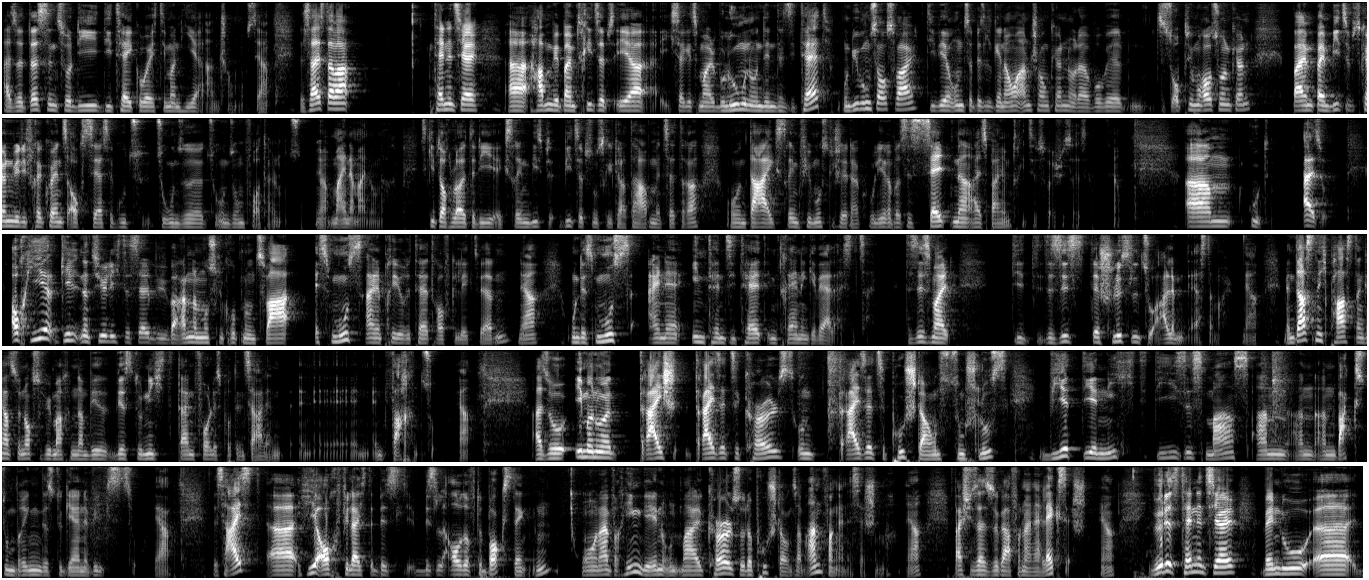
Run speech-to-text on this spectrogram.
also das sind so die die Takeaways, die man hier anschauen muss. Ja. Das heißt aber, Tendenziell äh, haben wir beim Trizeps eher, ich sage jetzt mal, Volumen und Intensität und Übungsauswahl, die wir uns ein bisschen genauer anschauen können oder wo wir das Optimum rausholen können. Beim, beim Bizeps können wir die Frequenz auch sehr, sehr gut zu, zu, unser, zu unserem Vorteil nutzen. Ja, meiner Meinung nach. Es gibt auch Leute, die extrem Bizepsmuskelkater haben etc. und da extrem viel Muskelschäden akkumulieren, aber es ist seltener als bei einem Trizeps beispielsweise. Ja. Ähm, gut, also auch hier gilt natürlich dasselbe wie bei anderen Muskelgruppen und zwar, es muss eine Priorität drauf gelegt werden, ja, und es muss eine Intensität im Training gewährleistet sein. Das ist mal, die, das ist der Schlüssel zu allem erst einmal, ja. Wenn das nicht passt, dann kannst du noch so viel machen, dann wirst du nicht dein volles Potenzial entfachen, so, ja. Also immer nur drei, drei Sätze Curls und drei Sätze Pushdowns zum Schluss wird dir nicht dieses Maß an, an, an Wachstum bringen, das du gerne willst. So, ja. Das heißt, äh, hier auch vielleicht ein bisschen, bisschen out of the box denken und einfach hingehen und mal Curls oder Pushdowns am Anfang einer Session machen. Ja. Beispielsweise sogar von einer Leg Session. Ja. Ich würde jetzt tendenziell, wenn du äh,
